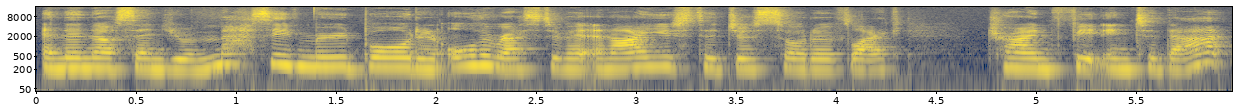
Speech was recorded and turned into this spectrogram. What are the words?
and then they'll send you a massive mood board and all the rest of it and I used to just sort of like try and fit into that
